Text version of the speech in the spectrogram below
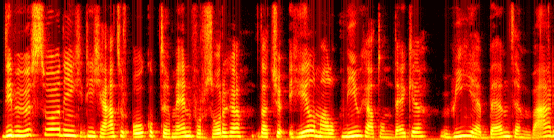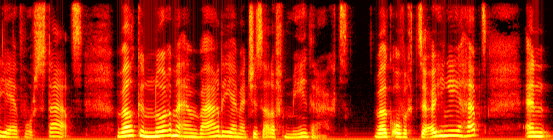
Die bewustwording die gaat er ook op termijn voor zorgen dat je helemaal opnieuw gaat ontdekken wie jij bent en waar jij voor staat. Welke normen en waarden jij met jezelf meedraagt. Welke overtuigingen je hebt. En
